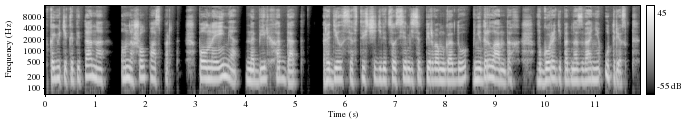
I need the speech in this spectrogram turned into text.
В каюте капитана он нашел паспорт. Полное имя – Набиль Хаддад. Родился в 1971 году в Нидерландах, в городе под названием Утрехт.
